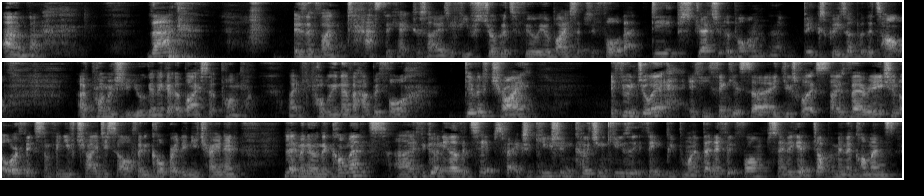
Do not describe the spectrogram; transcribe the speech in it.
I'm done. That is a fantastic exercise. If you've struggled to feel your biceps before, that deep stretch at the bottom and that big squeeze up at the top, I promise you, you're going to get a bicep pump like you've probably never had before. Give it a try. If you enjoy it, if you think it's a useful exercise variation, or if it's something you've tried yourself and incorporated in your training, let me know in the comments. Uh, if you've got any other tips for execution, coaching cues that you think people might benefit from, same again, drop them in the comments,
